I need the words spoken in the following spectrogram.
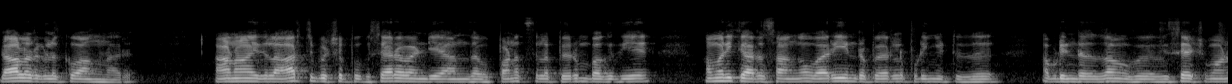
டாலர்களுக்கு வாங்கினார். ஆனால் இதில் ஆர்ச் பிஷப்புக்கு சேர வேண்டிய அந்த பணத்தில் பெரும்பகுதியே அமெரிக்க அரசாங்கம் வரின்ற பேரில் பிடுங்கிட்டுது அப்படின்றது தான் விசேஷமான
